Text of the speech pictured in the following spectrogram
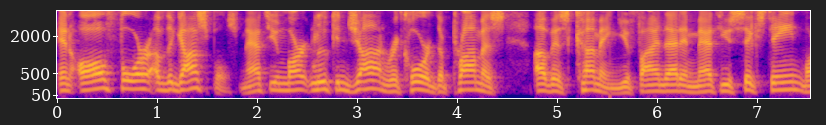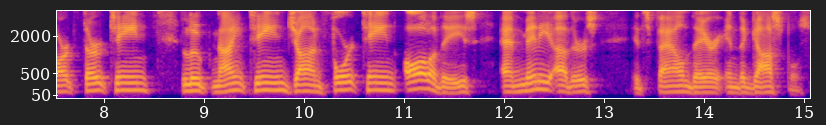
in all four of the Gospels. Matthew, Mark, Luke, and John record the promise of his coming. You find that in Matthew 16, Mark 13, Luke 19, John 14, all of these and many others. It's found there in the Gospels.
